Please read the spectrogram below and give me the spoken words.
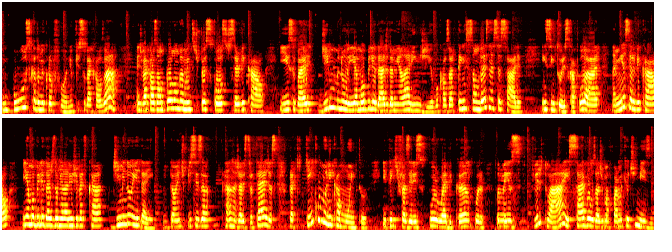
em busca do microfone. O que isso vai causar? A gente vai causar um prolongamento de pescoço, de cervical, e isso vai diminuir a mobilidade da minha laringe. Eu vou causar tensão desnecessária em cintura escapular, na minha cervical, e a mobilidade da minha laringe vai ficar diminuída aí. Então a gente precisa arranjar estratégias para que quem comunica muito e tem que fazer isso por webcam, por, por meios virtuais, saiba usar de uma forma que otimize.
